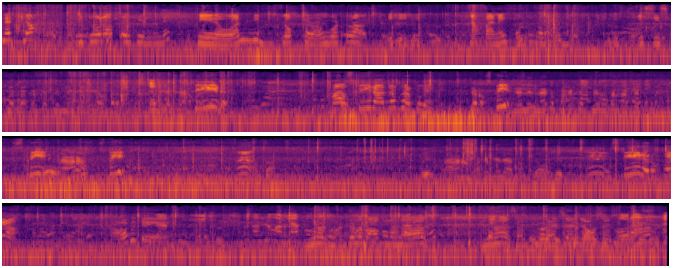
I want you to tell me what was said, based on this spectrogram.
minute you Ito lang sa pinuna. Nina, one minute lock around water out. Napanay po ito na po. Is. Speed! हाँ speed. आ जाओ घर को गए speed नहीं Speed. पकड़ के फिर Xe nhỏ, xe.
